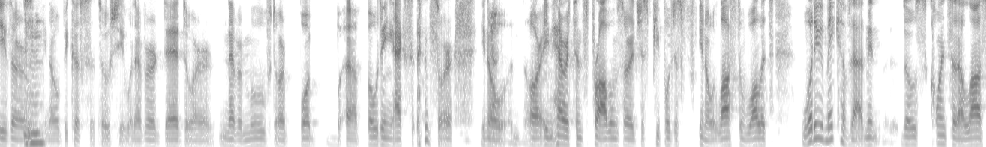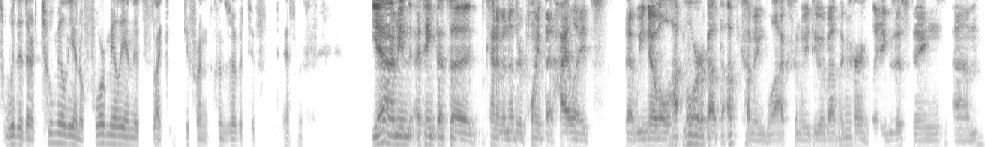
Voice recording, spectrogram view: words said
either mm-hmm. you know because Satoshi whatever dead or never moved or bo- uh, boating accidents or you know yeah. or inheritance problems or just people just you know lost the wallets. What do you make of that? I mean, those coins that are lost, whether they're two million or four million, it's like different conservative estimates. Yeah, I mean, I think that's a kind of another point that highlights that we know a lot more about the upcoming blocks than we do about mm-hmm. the currently existing um,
